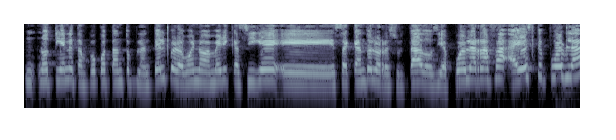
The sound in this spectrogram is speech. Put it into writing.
no tiene tampoco tanto plantel, pero bueno, América sigue eh, sacando los resultados. Y a Puebla, Rafa, a este Puebla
